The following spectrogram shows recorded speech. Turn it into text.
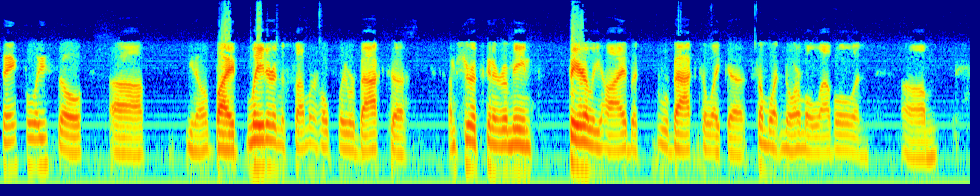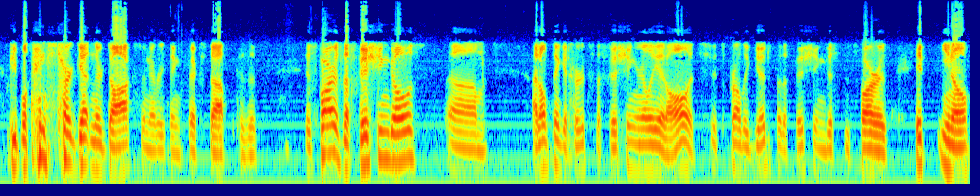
thankfully. So, uh, you know, by later in the summer, hopefully we're back to. I'm sure it's going to remain fairly high, but we're back to like a somewhat normal level, and um, people can start getting their docks and everything fixed up because it's as far as the fishing goes. Um, I don't think it hurts the fishing really at all. It's it's probably good for the fishing just as far as it. You know,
